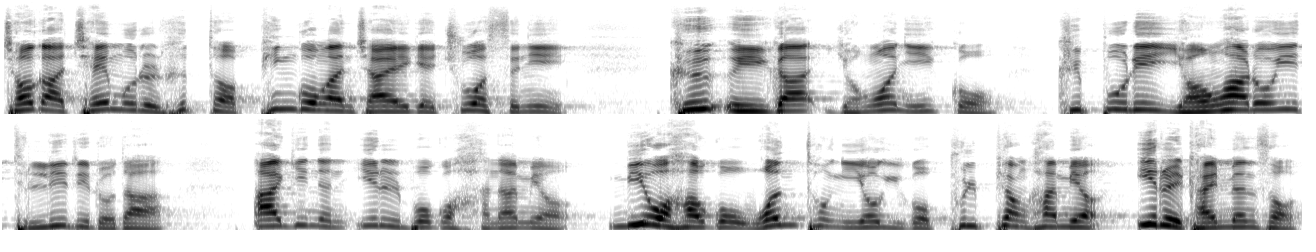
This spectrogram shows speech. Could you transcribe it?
저가 재물을 흩어 빈공한 자에게 주었으니 그 의가 영원히 있고 그 뿔이 영화로이 들리리로다. 악인은 이를 보고 하나며 미워하고 원통이 여기고 불평하며 이를 갈면서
